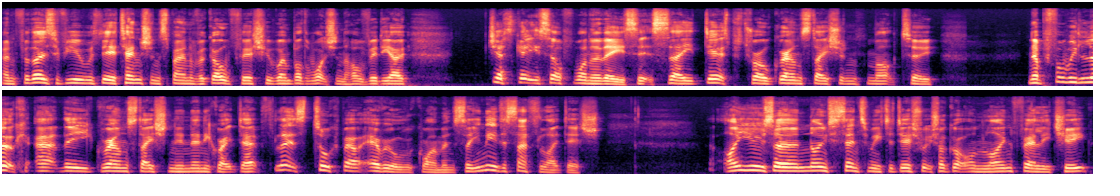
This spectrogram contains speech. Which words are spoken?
And for those of you with the attention span of a goldfish who won't bother watching the whole video, just get yourself one of these. It's a DX Patrol Ground Station Mark II. Now, before we look at the ground station in any great depth, let's talk about aerial requirements. So you need a satellite dish. I use a 90 centimeter dish, which I got online fairly cheap.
